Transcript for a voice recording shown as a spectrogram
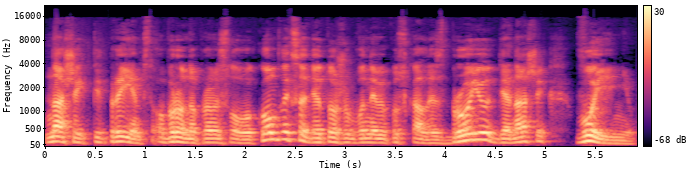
наших підприємств оборонно-промислового комплексу для того, щоб вони випускали зброю для наших воїнів.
